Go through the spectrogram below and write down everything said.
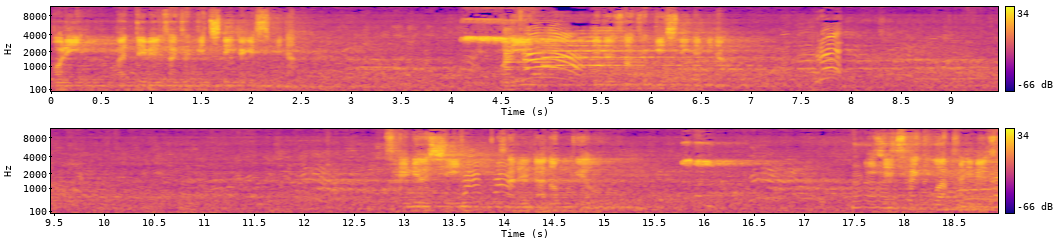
머리 만들면서 경기 진행되겠습니다. 머리 만들면서 경기 진행됩니다. 세면씩 우산을 나눴고요. 이제 살구가 풀리면서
